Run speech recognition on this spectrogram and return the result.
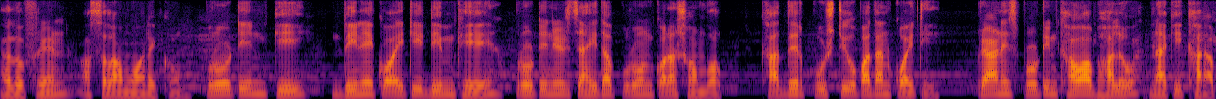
হ্যালো ফ্রেন্ড, আসসালামু আলাইকুম। প্রোটিন কি? দিনে কয়টি ডিম খেয়ে প্রোটিনের চাহিদা পূরণ করা সম্ভব? খাদ্যের পুষ্টি উপাদান কয়টি? প্রাণীজ প্রোটিন খাওয়া ভালো নাকি খারাপ?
